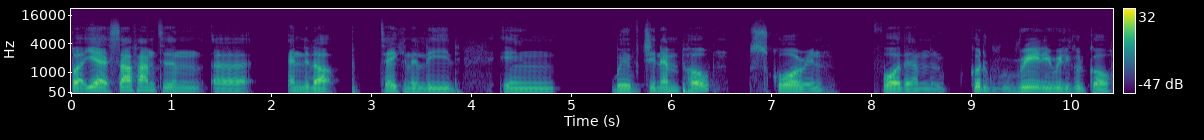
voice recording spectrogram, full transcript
but yeah, Southampton uh, ended up taking the lead in with Djenepo scoring for them. Good, really, really good goal.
